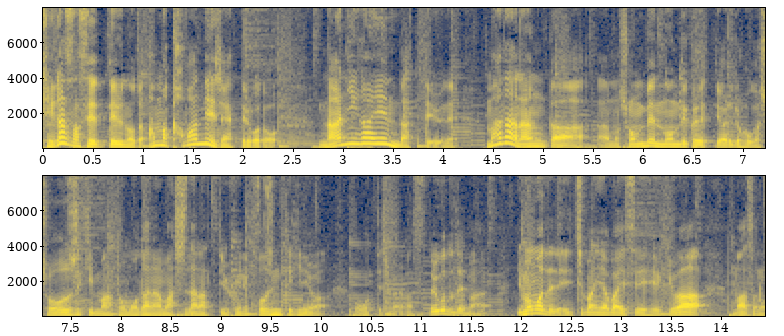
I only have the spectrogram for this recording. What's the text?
怪我させてるのとあんま変わんねえじゃん、やってること。何がええんだっていうね。まだなんかあのしょんべん飲んでくれって言われる方が正直まともだなマシだなっていうふうに個人的には思ってしまいます。ということでまあ今までで一番やばい性癖はまあその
